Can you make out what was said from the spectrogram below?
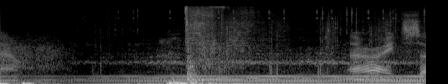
now. Alright, so...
